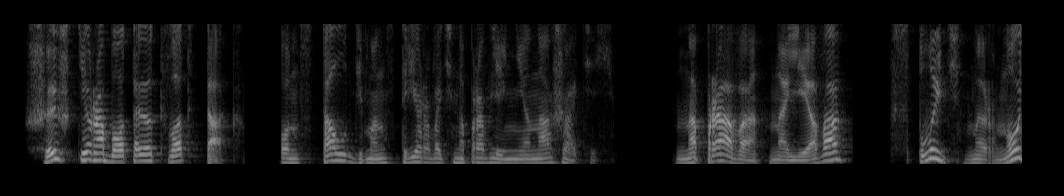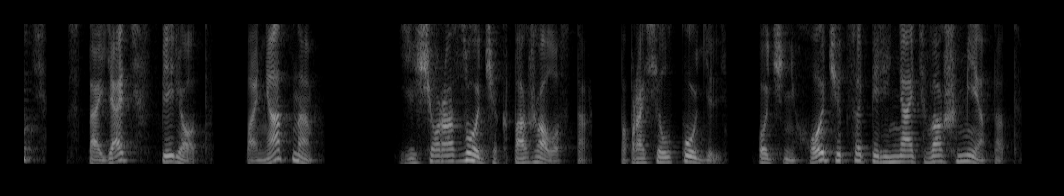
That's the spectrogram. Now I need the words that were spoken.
Шишки работают вот так. Он стал демонстрировать направление нажатий. Направо, налево, всплыть, нырнуть, стоять вперед. Понятно? Еще разочек, пожалуйста попросил Когель. Очень хочется перенять ваш метод.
